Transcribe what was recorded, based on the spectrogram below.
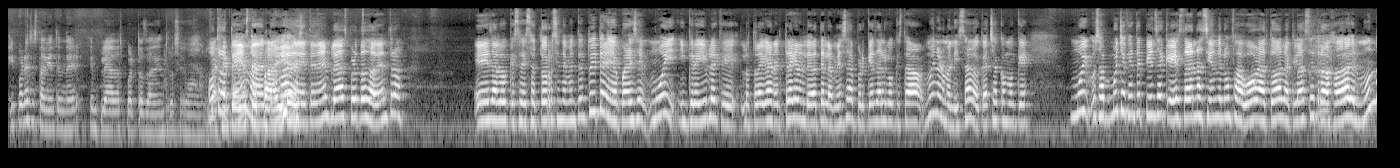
Y por eso está bien tener empleadas puertas adentro, según la Otro gente tema, de este el país. tema de tener empleadas puertas adentro. Es algo que se desató recientemente en Twitter y me parece muy increíble que lo traigan, traigan el debate a la mesa porque es algo que está muy normalizado, ¿cacha? Como que muy, o sea, mucha gente piensa que están haciéndole un favor a toda la clase trabajadora del mundo,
